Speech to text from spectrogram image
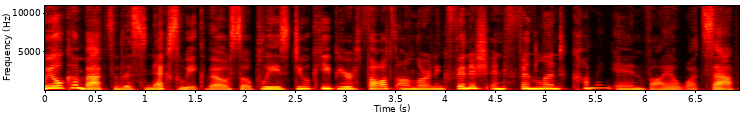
We'll come back to this next week, though, so please do keep your thoughts on learning Finnish in Finland coming in via WhatsApp.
